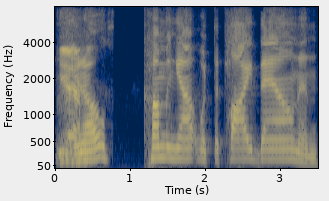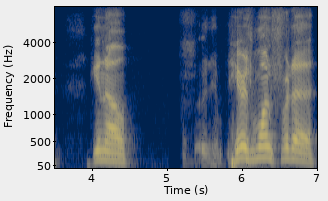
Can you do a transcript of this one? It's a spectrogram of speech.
Yeah. You know, coming out with the tie down and you know, here's one for the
